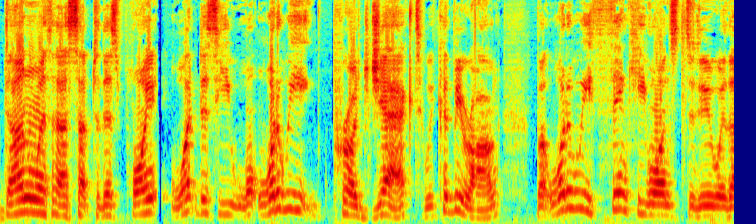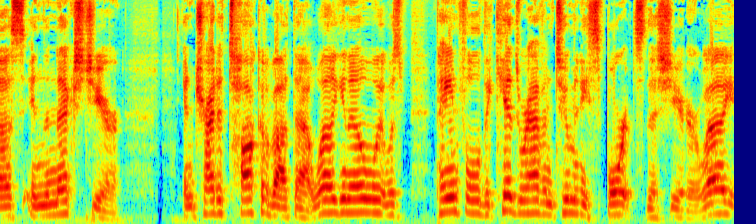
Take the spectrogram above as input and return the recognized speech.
done with us up to this point. What does He? What do we project? We could be wrong, but what do we think He wants to do with us in the next year? and try to talk about that. Well, you know, it was painful. The kids were having too many sports this year. Well,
